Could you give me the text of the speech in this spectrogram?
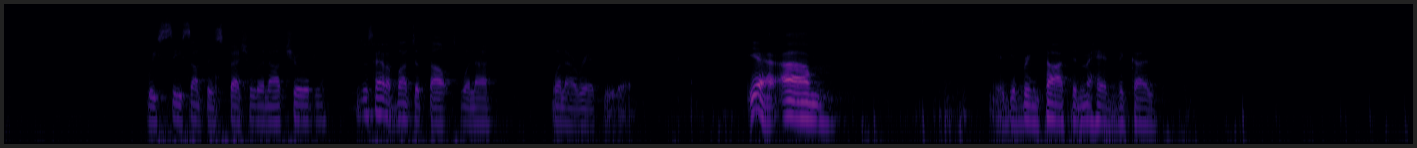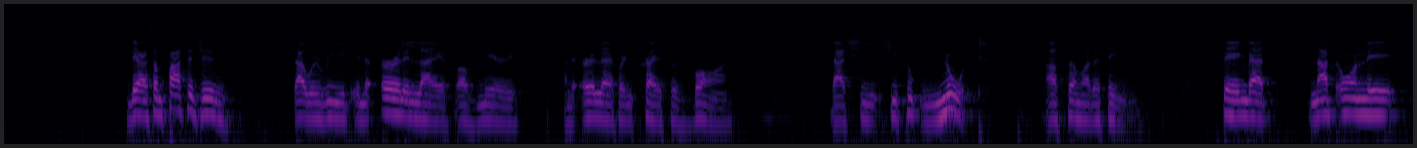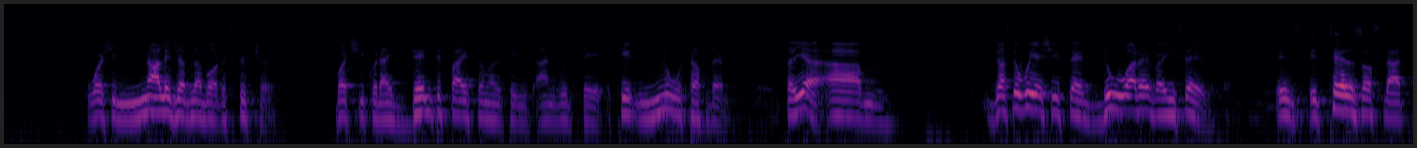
we see something special in our children. I just had a bunch of thoughts when I when I read through that. Yeah, um, yeah, you bring thoughts in my head because there are some passages that we read in the early life of Mary and the early life when Christ was born that she, she took note of some of the things, saying that not only was she knowledgeable about the scriptures, but she could identify some of the things and would say, take note of them. So, yeah, um, just the way she said, do whatever he says, is it tells us that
